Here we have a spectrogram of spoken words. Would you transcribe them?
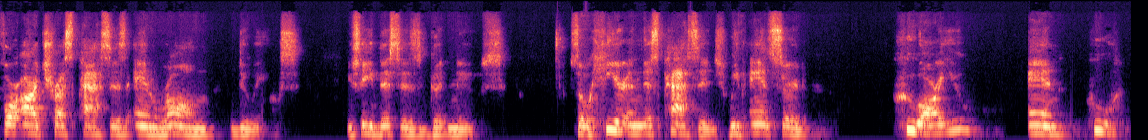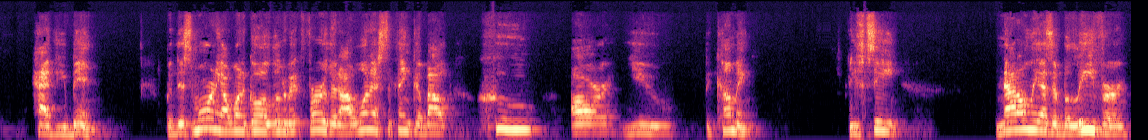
for our trespasses and wrongdoings. You see, this is good news. So, here in this passage, we've answered who are you and who have you been? But this morning, I want to go a little bit further and I want us to think about who are you becoming? You see, not only as a believer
